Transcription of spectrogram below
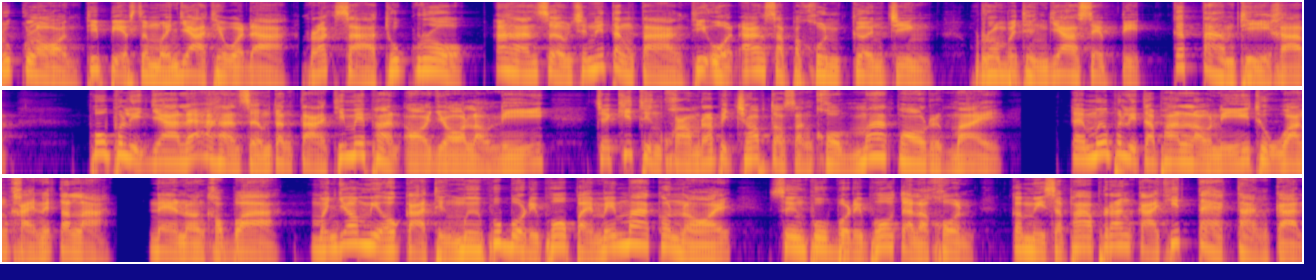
ลูกกลอนที่เปรียบเสมือนยาเทวดา รักษาทุกโรค อาหารเสริมชนิดต่างๆ ที่อวดอ้างสรรพคุณเกินจริง รวมไปถึงยาเสพติดก็ตามทีครับ ผู้ผลิตยาและอาหารเสริมต่างๆ ที่ไม่ผ่านออยเหล่านี้ จะคิดถึงความรับผิดชอบต่อสังคมมากพอหรือไม่ แต่เมื่อผลิตภัณฑ์เหล่านี้ถูกวางขายในตลาด แน่นอนครับว่า มันย่อมมีโอกาสถึงมือผู้บริโภคไปไม่มากก็น้อย ซึ่งผู้บริโภคแต่ละคนก็มีสภาพร่างกายที่แตกต่างกัน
